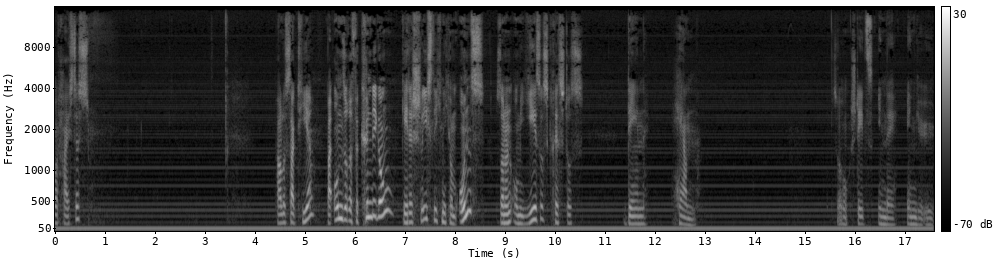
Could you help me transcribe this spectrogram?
Dort heißt es, Paulus sagt hier, bei unserer Verkündigung geht es schließlich nicht um uns, sondern um Jesus Christus, den Herrn. So steht es in der NGÜ.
